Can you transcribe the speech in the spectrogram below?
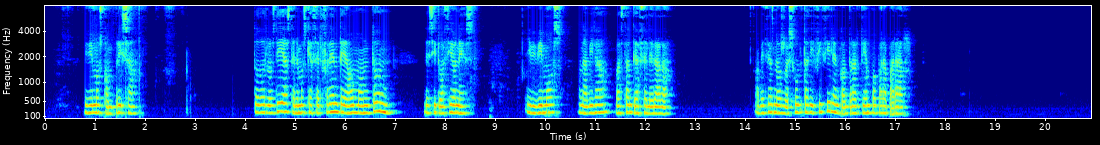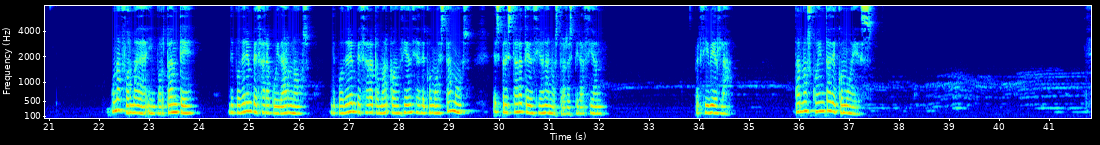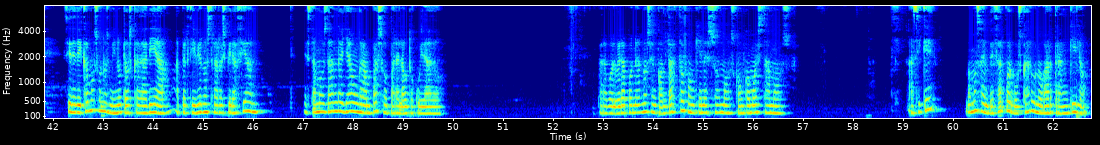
Vivimos con prisa. Todos los días tenemos que hacer frente a un montón de situaciones y vivimos una vida bastante acelerada. A veces nos resulta difícil encontrar tiempo para parar. Una forma importante de poder empezar a cuidarnos, de poder empezar a tomar conciencia de cómo estamos, es prestar atención a nuestra respiración, percibirla, darnos cuenta de cómo es. Si dedicamos unos minutos cada día a percibir nuestra respiración, estamos dando ya un gran paso para el autocuidado para volver a ponernos en contacto con quiénes somos, con cómo estamos. Así que vamos a empezar por buscar un lugar tranquilo.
